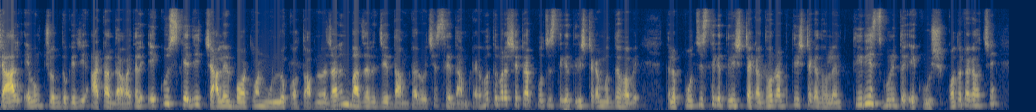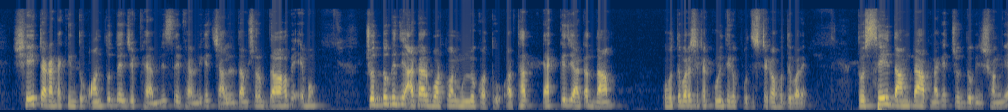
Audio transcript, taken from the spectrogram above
চাল এবং চোদ্দ কেজি আটা দেওয়া হয়। তাহলে একুশ কেজি চালের বর্তমান মূল্য কত? আপনারা জানেন বাজারে যে দামটা রয়েছে সে দামটাই। হতে পারে সেটা পঁচিশ থেকে তিরিশ টাকার মধ্যে হবে। তাহলে পঁচিশ থেকে তিরিশ টাকা, ধরুন আপনি তিরিশ টাকা ধরলেন, তিরিশ গুণিত একুশ, কত টাকা হচ্ছে? সেই টাকাটা কিন্তু অন্তদের যে ফ্যামিলি সেই ফ্যামিলিকে চালের দাম স্বরূপ দেওয়া হবে এবং চোদ্দ কেজি আটার বর্তমান মূল্য কত? অর্থাৎ এক কেজি আটার দাম হতে পারে সেটা কুড়ি থেকে পঁচিশ টাকা হতে পারে। তো সেই দামটা আপনাকে চোদ্দ কেজির সঙ্গে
